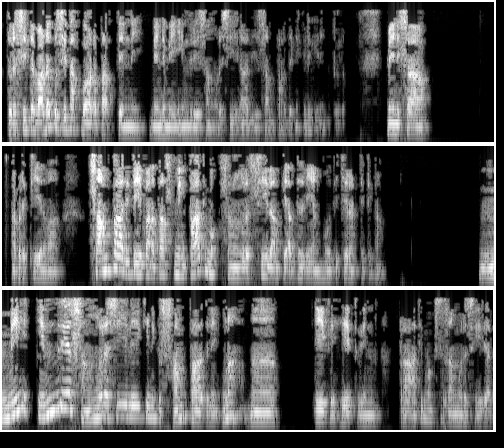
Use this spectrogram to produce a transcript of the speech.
ඒතර සිත වඩපු සිතක් බවට පත් වෙන්නේ මෙන්න මේ ඉන්ද්‍රිය සංවර සීලාදී සම්පාදනය කියලා කියන තුල. මේ නිසා අපිට කියනවා සම්පාදිතේ පන තස්මින් පාතිමොක්ඛ සංවර සීලම්පි අධ්‍යනියං හෝති චිරට්ටිතිකං. මේ ඉන්ද්‍රිය සංවර සීලය කියන එක සම්පාදනය වුණාම ඒක හේතුවෙන් ප්‍රාතිමොක්ෂ සංවර සීලයක්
